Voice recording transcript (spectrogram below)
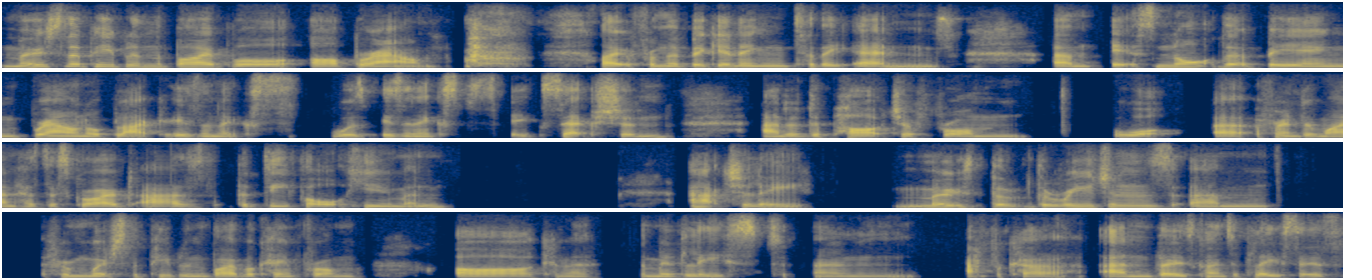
most of the people in the Bible are brown, like from the beginning to the end. Um, it's not that being brown or black is an ex- was is an ex- exception and a departure from what uh, a friend of mine has described as the default human. Actually, most the, the regions um, from which the people in the Bible came from are kind of the Middle East and Africa and those kinds of places.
